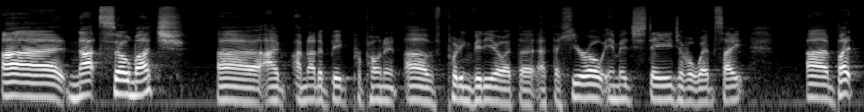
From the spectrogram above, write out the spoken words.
Uh, not so much. Uh, I, I'm not a big proponent of putting video at the at the hero image stage of a website, uh, but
